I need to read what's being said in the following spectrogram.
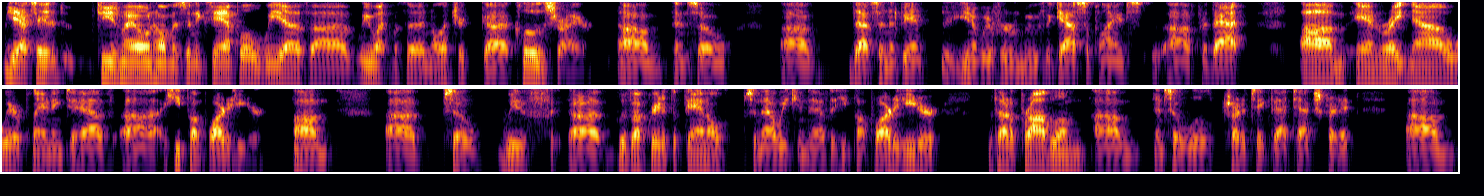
Yeah, to to use my own home as an example, we have uh, we went with an electric uh, clothes dryer, um, and so uh, that's an advantage. You know, we've removed the gas appliance uh, for that um, and right now we're planning to have uh, a heat pump water heater. Um, uh, so we've uh, we've upgraded the panel, so now we can have the heat pump water heater without a problem. Um, and so we'll try to take that tax credit um,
